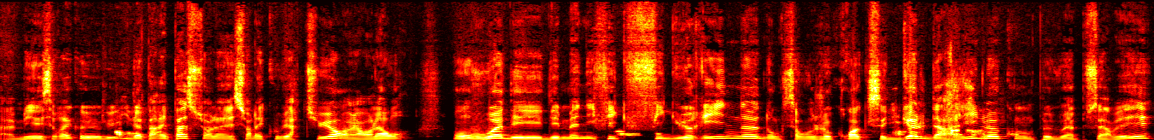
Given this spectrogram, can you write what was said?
euh mais c'est vrai qu'il n'apparaît pas sur la, sur la couverture. Alors là, on, on voit des, des, magnifiques figurines. Donc ça, je crois que c'est Gueule d'Argile qu'on peut observer.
